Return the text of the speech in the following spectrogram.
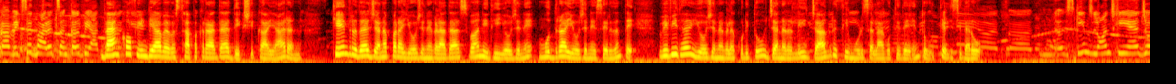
का Viksit Bharat Sankalp Yatra Bank of India ವ್ಯವಸ್ಥಾಪಕರಾದ ದೀಕ್ಷಿಕಾ ಯಾರನ್ ಕೇಂದ್ರದ ಜನಪರ ಯೋಜನೆಗಳಾದ ಸ್ವನಿಧಿ ಯೋಜನೆ, ಮುದ್ರಾ ಯೋಜನೆ ಸೇರಿದಂತೆ ವಿವಿಧ ಯೋಜನೆಗಳ ಕುರಿತು ಜನರಲ್ಲಿ ಜಾಗೃತಿ ಮೂಡಿಸಲಾಗುತ್ತಿದೆ ಎಂದು ತಿಳಿಸಿದರು. स्कीम्स लॉन्च की हैं जो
